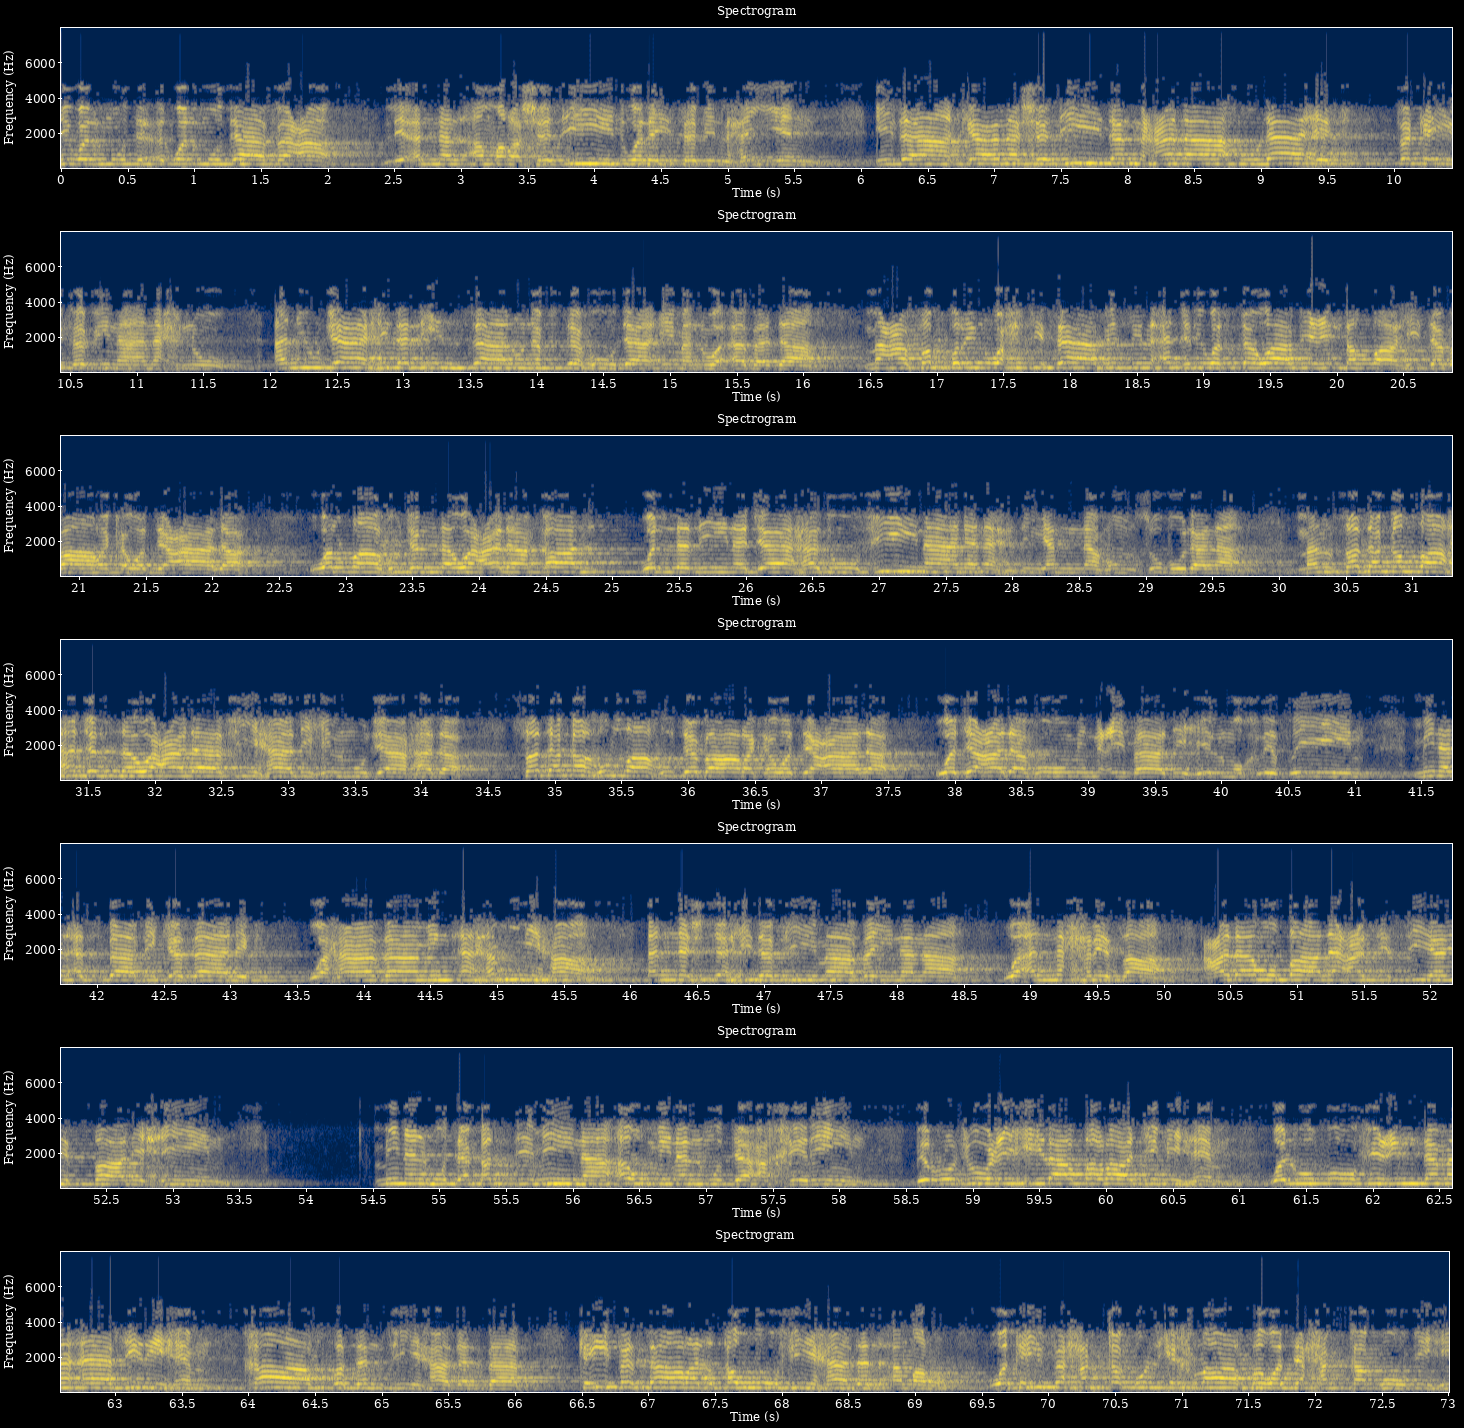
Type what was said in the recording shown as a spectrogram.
والمدافعة لأن الأمر شديد وليس بالهين. إذا كان شديدا على أولئك فكيف بنا نحن؟ أن يجاهد الإنسان نفسه دائما وأبدا مع صبر واحتساب للأجر والثواب عند الله تبارك وتعالى. والله جل وعلا قال والذين جاهدوا فينا لنهدينهم سبلنا. من صدق الله جل وعلا في هذه المجاهدة صدقه الله تبارك وتعالى وجعله من عباده المخلصين. من الأسباب كذلك وهذا من أهمها أن نجتهد فيما بيننا وأن نحرص على مطالعة سير الصالحين من المتقدمين أو من المتأخرين بالرجوع إلى تراجمهم والوقوف عند مآثرهم خاصة في هذا الباب كيف سار القوم في هذا الأمر؟ وكيف حققوا الإخلاص وتحققوا به؟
